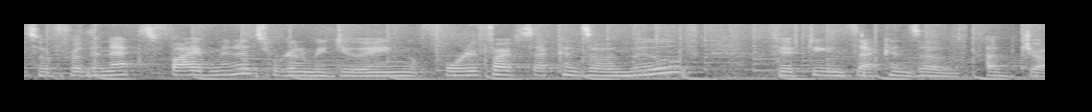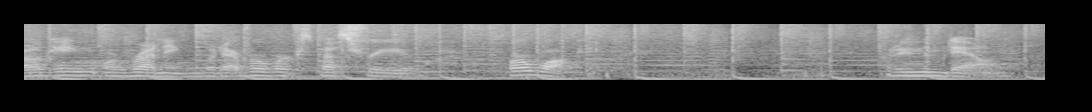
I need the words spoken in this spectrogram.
So for the next five minutes, we're gonna be doing 45 seconds of a move, 15 seconds of, of jogging or running, whatever works best for you, or walking putting them down.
